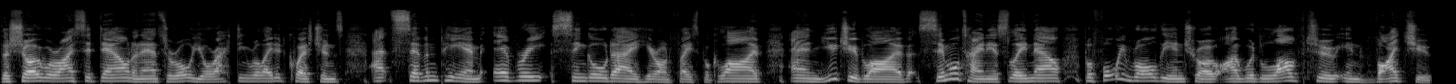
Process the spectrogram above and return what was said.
the show where I sit down and answer all your acting related questions at 7 p.m. every single day here on Facebook Live and YouTube Live simultaneously. Now, before we roll the intro, I would love to invite you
